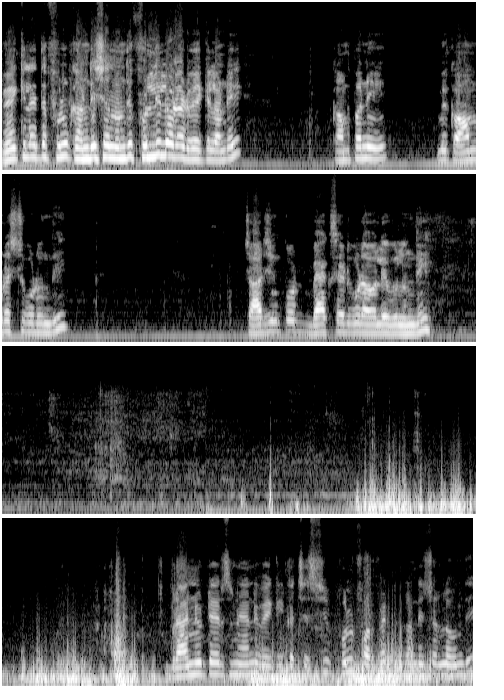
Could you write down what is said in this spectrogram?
వెహికల్ అయితే ఫుల్ కండిషన్ ఉంది ఫుల్లీ లోడెడ్ వెహికల్ అండి కంపెనీ మీకు ఆమ్రెస్ట్ కూడా ఉంది. ఛార్జింగ్ పోర్ట్ బ్యాక్ సైడ్ కూడా అవైలబుల్ ఉంది. బ్రాండ్ న్యూ టైర్స్ ఉన్నాయండి వెహికల్కి వచ్చేసి ఫుల్ పర్ఫెక్ట్ కండిషన్లో ఉంది.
